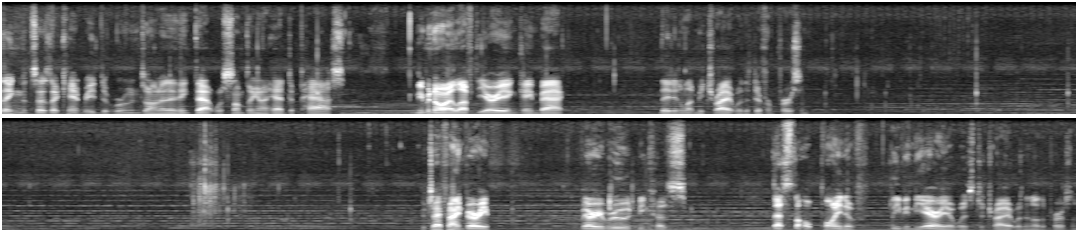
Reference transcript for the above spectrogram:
thing that says I can't read the runes on it, I think that was something I had to pass. Even though I left the area and came back, they didn't let me try it with a different person. Which I find very, very rude because that's the whole point of leaving the area was to try it with another person.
